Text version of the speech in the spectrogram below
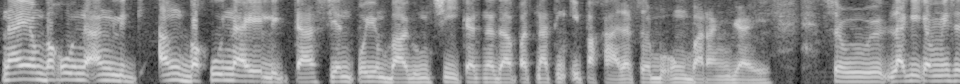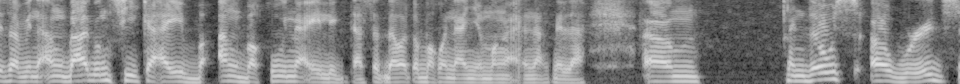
na yung bakuna, ang, lig, ang bakuna ay ligtas, yan po yung bagong chika na dapat nating ipakalat sa buong barangay. So, lagi kami sinasabi na ang bagong chika ay, ang bakuna ay ligtas at dapat pabakunan yung mga anak nila. Um, and those uh, words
